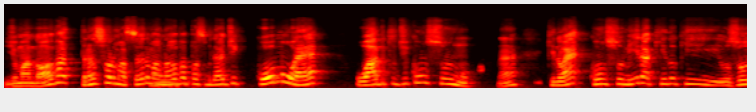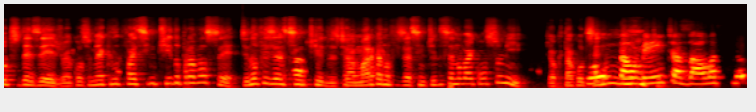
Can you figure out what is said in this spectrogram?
de uma nova transformação, de uma nova possibilidade de como é o hábito de consumo, né? Que não é consumir aquilo que os outros desejam, é consumir aquilo que faz sentido para você. Se não fizer sentido, se a marca não fizer sentido, você não vai consumir, que é o que está acontecendo Totalmente muito. as aulas que eu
